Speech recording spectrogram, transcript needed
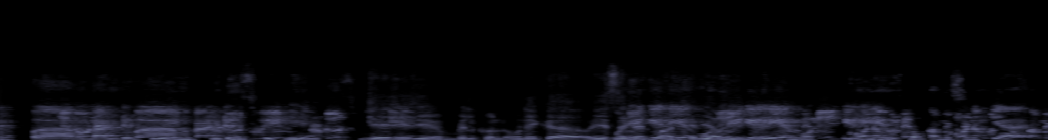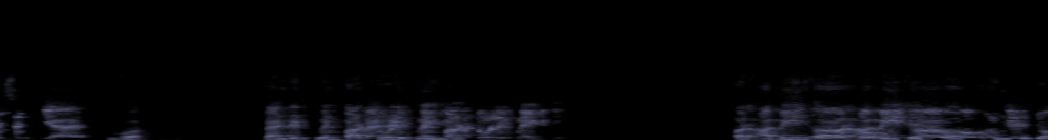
बैंडेड क्वीन प्रोड्यूस की थी। जी जी जी बिल्कुल। उन्हीं का ये उन्हीं के लिए उन्हीं के लिए उन्होंने मुझको कमीशन किया है। कमीशन किया है। वाह। बैंडेड क्वीन पार्ट टू लिखने Queen के लिए। टू लिखने के लिए। और अभी और अभी, उनके उनके जो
